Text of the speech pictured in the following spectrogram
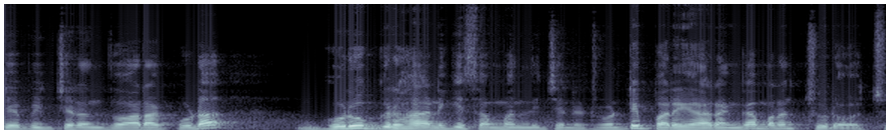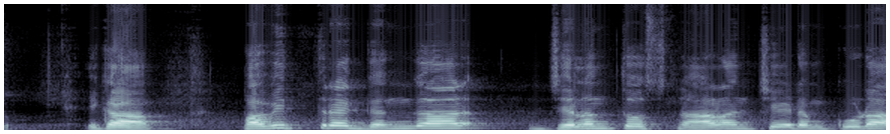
జపించడం ద్వారా కూడా గురుగ్రహానికి సంబంధించినటువంటి పరిహారంగా మనం చూడవచ్చు. ఇక పవిత్ర గంగా జలంతో స్నానం చేయడం కూడా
